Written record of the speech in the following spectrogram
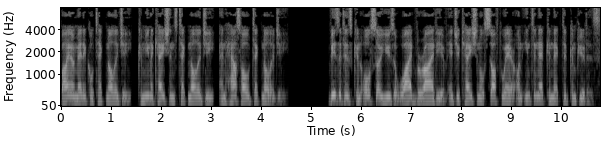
biomedical technology, communications technology, and household technology. Visitors can also use a wide variety of educational software on Internet-connected computers.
